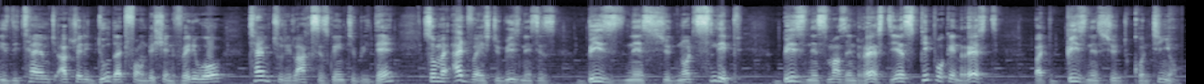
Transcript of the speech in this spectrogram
It's the time to actually do that foundation very well. Time to relax is going to be there. So, my advice to business is business should not sleep. Business mustn't rest. Yes, people can rest, but business should continue.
